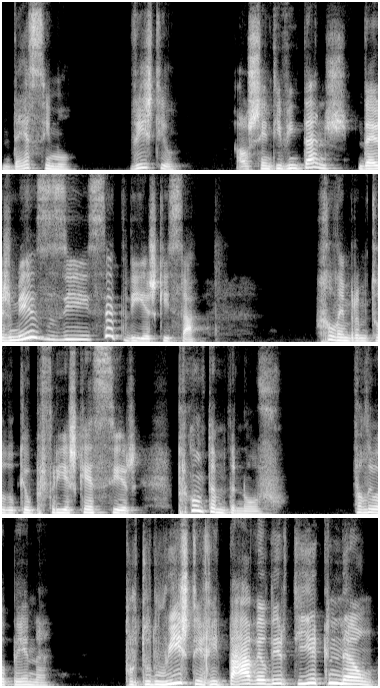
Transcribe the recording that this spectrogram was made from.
Décimo? Viste-o? Aos 120 anos, 10 meses e 7 dias, quiçá. Relembra-me tudo o que eu preferia esquecer. Pergunta-me de novo. Valeu a pena? Por tudo isto, irritada, eu dir-te-ia que não.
